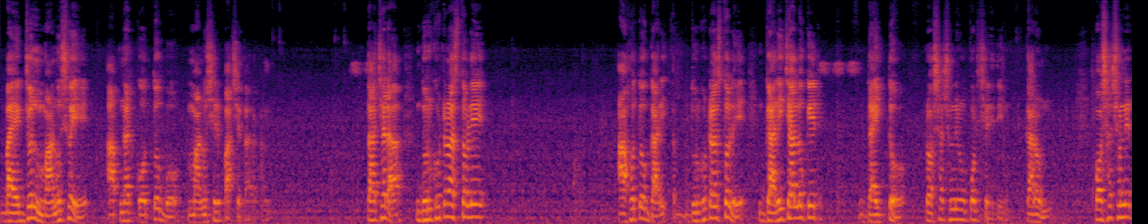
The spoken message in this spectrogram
বা একজন মানুষ হয়ে আপনার কর্তব্য মানুষের পাশে দাঁড়ান। তাছাড়া দুর্ঘটনাস্থলে আহত গাড়ি, দুর্ঘটনাস্থলে গাড়ি চালকের দায়িত্ব প্রশাসনের উপর ছেড়ে দিন। কারণ প্রশাসনের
